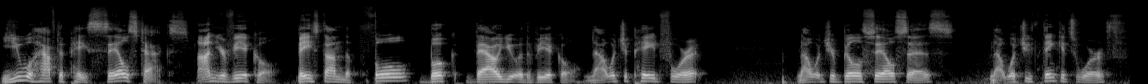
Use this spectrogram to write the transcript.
You will have to pay sales tax on your vehicle based on the full book value of the vehicle, not what you paid for it, not what your bill of sale says, not what you think it's worth,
